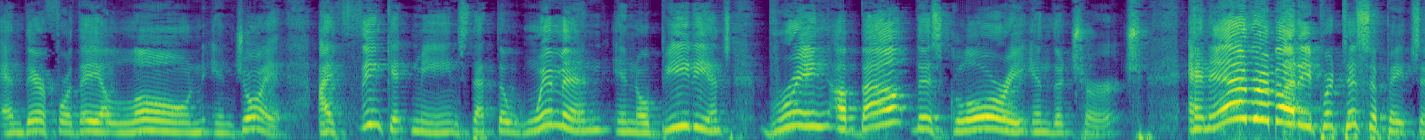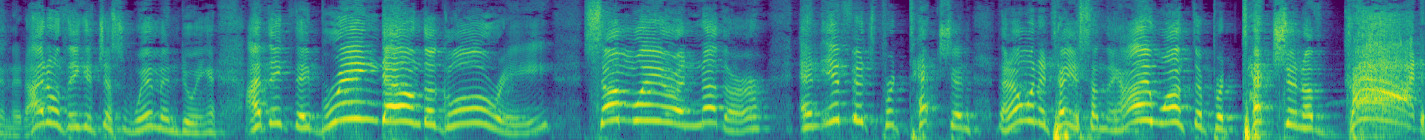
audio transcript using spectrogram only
and therefore they alone enjoy it. I think it means that the women in obedience bring about this glory in the church and everybody participates in it. I don't think it's just women doing it. I think they bring down the glory some way or another. And if it's protection, then I want to tell you something. I want the protection of God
